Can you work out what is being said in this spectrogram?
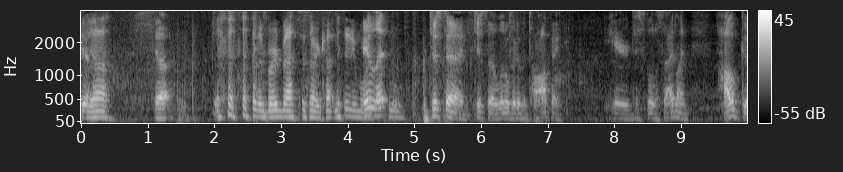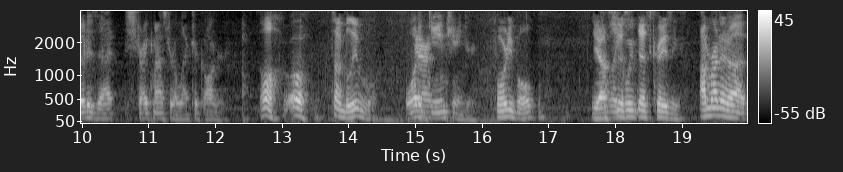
yeah, Yeah. the bird basses aren't cutting it anymore. Here, let just a just a little bit of a topic here, just a little sideline. How good is that Strike Master electric auger? oh, Oh, it's unbelievable. What Yeah. a game changer! Forty volt. yeah. It's Like just we- that's crazy. I'm running a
